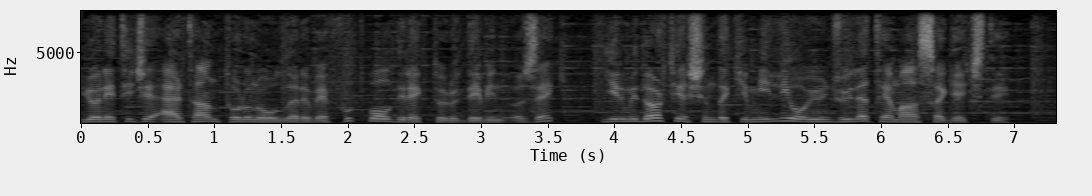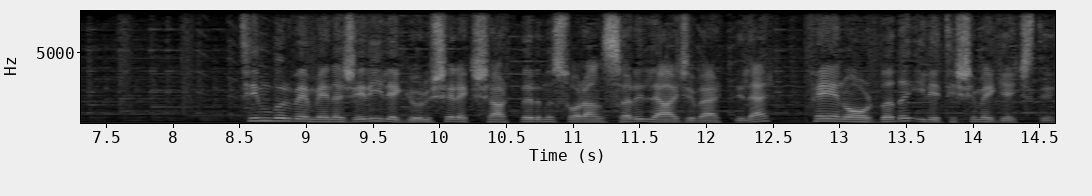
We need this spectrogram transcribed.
yönetici Ertan Torunoğulları ve futbol direktörü Devin Özek, 24 yaşındaki milli oyuncuyla temasa geçti. Timber ve menajeriyle görüşerek şartlarını soran Sarı lacivertliler, Feyenoord'la da iletişime geçti.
